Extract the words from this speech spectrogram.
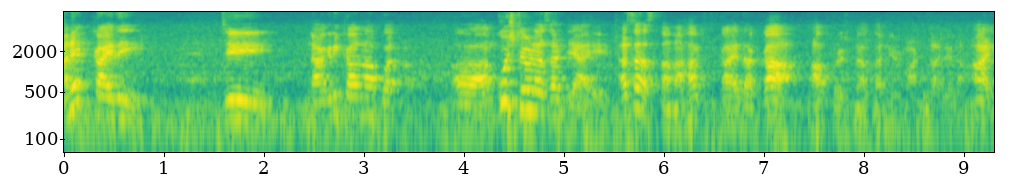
अनेक कायदे जे नागरिकांना प अंकुश ठेवण्यासाठी आहेत असं असताना हा कायदा का? हा प्रश्न आता निर्माण झालेला आहे.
